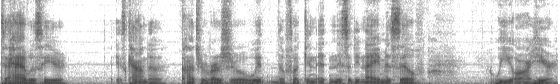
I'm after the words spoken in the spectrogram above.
to have us here is kind of controversial with the fucking ethnicity name itself we are here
